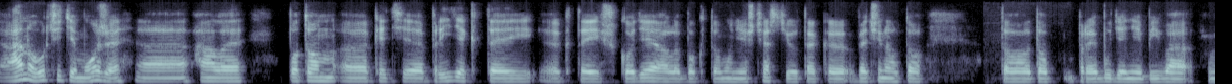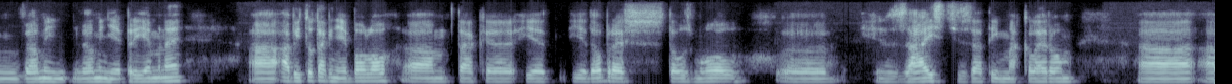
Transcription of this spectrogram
áno, určite môže, e, ale potom, e, keď príde k tej, k tej škode alebo k tomu nešťastiu, tak väčšinou to, to, to prebudenie býva veľmi, veľmi nepríjemné. A aby to tak nebolo, tak je, je dobré s tou zmluvou zájsť za tým maklérom a, a,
